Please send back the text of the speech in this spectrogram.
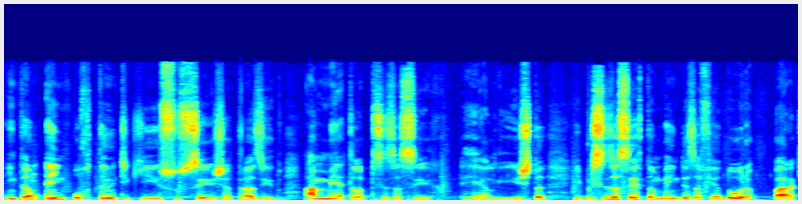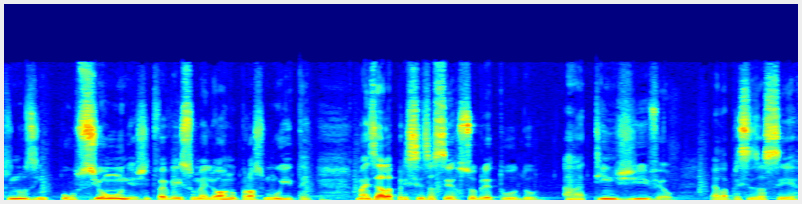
Então é importante que isso seja trazido. A meta ela precisa ser realista e precisa ser também desafiadora para que nos impulsione. A gente vai ver isso melhor no próximo item, mas ela precisa ser sobretudo atingível. Ela precisa ser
